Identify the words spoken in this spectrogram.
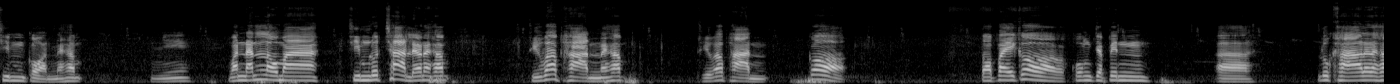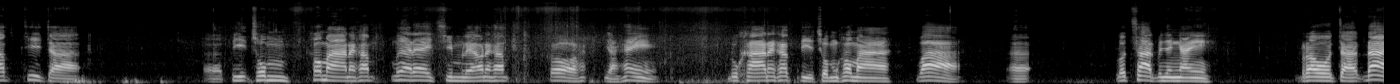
ชิมก่อนนะครับนี้วันนั้นเรามาชิมรสชาติแล้วนะครับ ถือว่าผ่านนะครับ ถือว่าผ่านก็ ต่อไปก็คงจะเป็นลูกค้าแล้วนะครับ ที่จะติชมเข้ามานะครับ เมื่อได้ชิมแล้วนะครับ ก็อยากให้ ลูกค้านะครับ ติชมเข้ามาว่ารสชาติเป็นยังไง เราจะได้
